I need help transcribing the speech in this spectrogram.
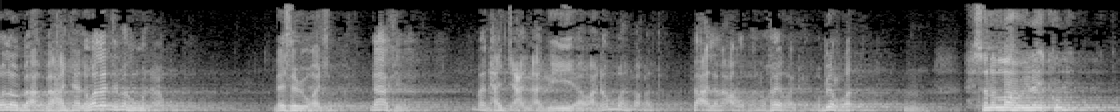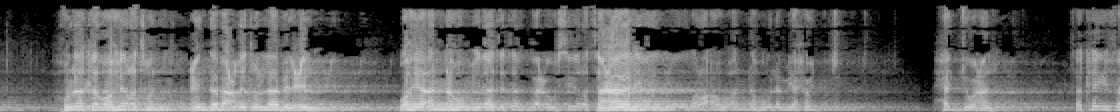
ولو ما حج عن ولده ما هو من العقوق. ليس بواجب. لكن من حج عن أبيه أو عن أمه فقد فعل معروفا وخيرا وبرا. أحسن الله إليكم. هناك ظاهرة عند بعض طلاب العلم وهي أنهم إذا تتبعوا سيرة عالم ورأوا أنه لم يحج حجوا عنه. فكيف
